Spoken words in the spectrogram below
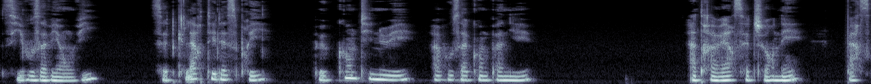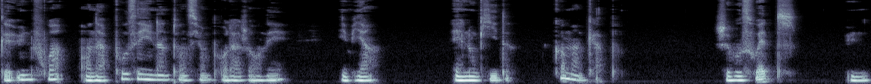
si vous avez envie, cette clarté d'esprit peut continuer à vous accompagner à travers cette journée parce que une fois on a posé une intention pour la journée, eh bien, elle nous guide comme un cap. Je vous souhaite une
